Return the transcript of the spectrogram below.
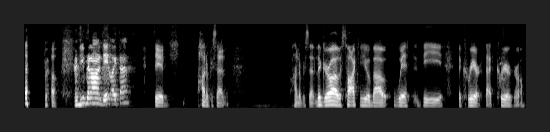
Bro. Have you been on a date like that? Dude, 100%. 100%. The girl I was talking to you about with the the career, that career girl.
